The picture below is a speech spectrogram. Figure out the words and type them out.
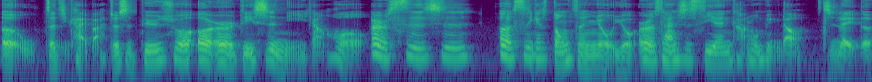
二五这几台吧，就是比如说二二迪士尼，然后二四是。二四应该是东森有有，二三是 CN 卡通频道之类的，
